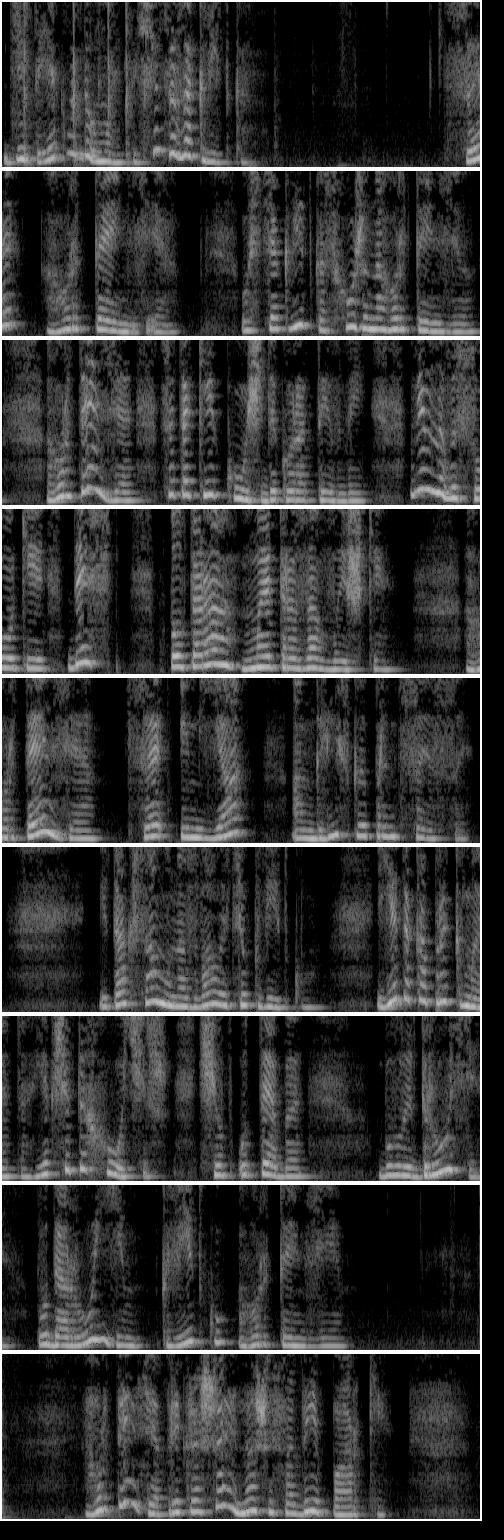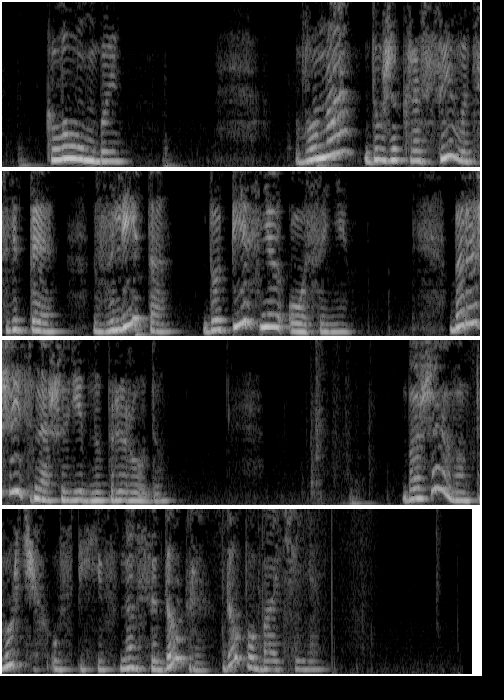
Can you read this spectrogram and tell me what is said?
Діти, як ви думаєте, що це за квітка? Це гортензія. Ось ця квітка схожа на гортензію. Гортензія це такий кущ декоративний. Він невисокий, десь полтора метра заввишки. Гортензія це ім'я англійської принцеси. І так само назвали цю квітку. Є така прикмета, якщо ти хочеш, щоб у тебе були друзі, подаруй їм квітку гортензії. Гортензія прикрашає наші сади і парки, клумби. Вона дуже красиво цвіте з літа до пізньої осені. Бережіть нашу рідну природу. Бажаю вам творчих успіхів. На все добре, до побачення!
